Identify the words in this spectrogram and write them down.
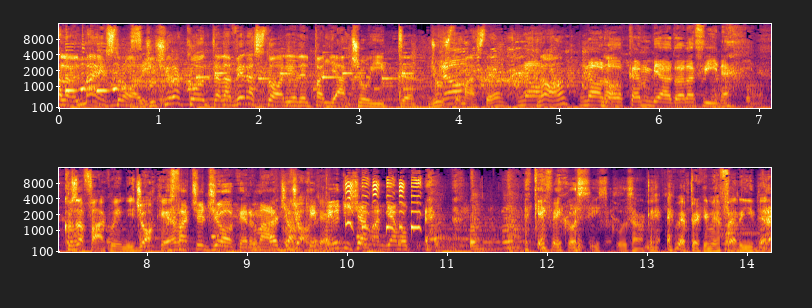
Allora, il maestro oggi ci racconta la vera storia del pagliaccio Hit. Giusto, No, Master? No, No? no, l'ho cambiato alla fine. Cosa fa quindi? Joker? Faccio Joker, Ah, Marco. Joker. Che più diciamo andiamo più. Perché fai così, scusa? Eh beh, perché mi fa ridere.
